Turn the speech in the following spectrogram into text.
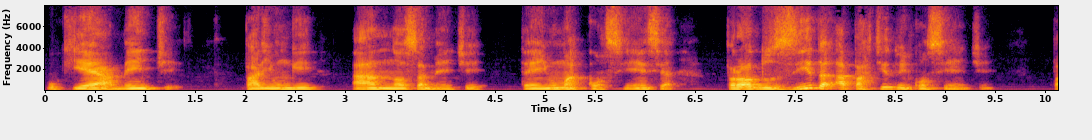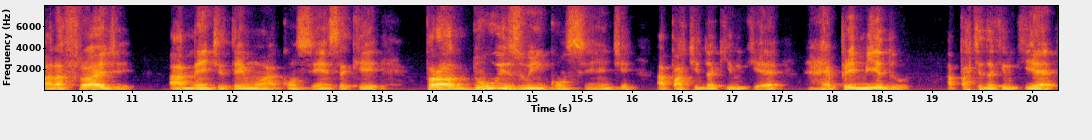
O que é a mente? Para Jung, a nossa mente tem uma consciência produzida a partir do inconsciente. Para Freud, a mente tem uma consciência que produz o inconsciente a partir daquilo que é reprimido, a partir daquilo que é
